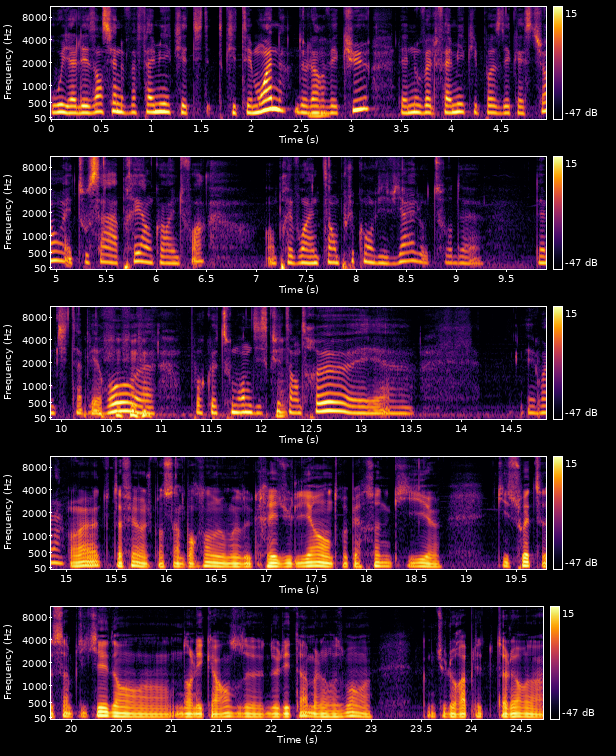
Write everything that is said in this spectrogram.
où il y a les anciennes familles qui, témoignent de leur vécu, les nouvelles familles qui posent des questions. Et tout ça, après, encore une fois, on prévoit un temps plus convivial autour de- d'un petit apéro euh, pour que tout le monde discute entre eux. Et, euh, et voilà. Ouais, tout à fait. Je pense que c'est important de, de créer du lien entre personnes qui, euh, qui souhaitent s'impliquer dans, dans les carences de, l'État, malheureusement, comme tu le rappelais tout à l'heure euh,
